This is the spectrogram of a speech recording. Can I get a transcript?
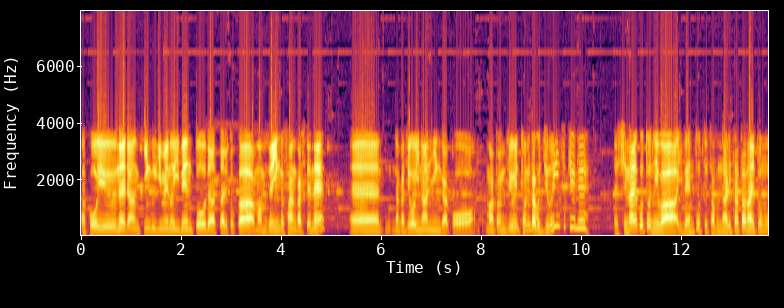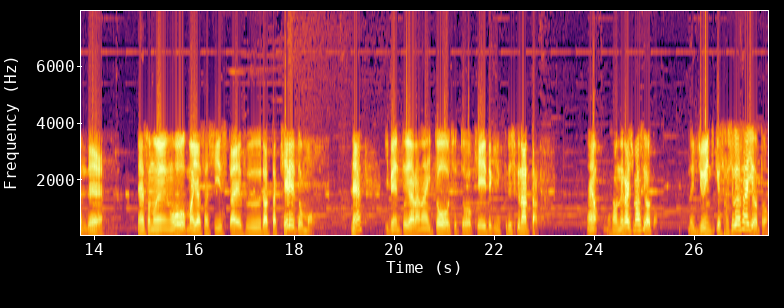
まあ、こういうね、ランキング決めのイベントであったりとか、まあ、全員が参加してね、えー、なんか上位何人がこう、まあとにとにかく順位付けね、しないことには、イベントって多分成り立たないと思うんで、ね、その辺を、まあ優しいスタイフだったけれども、ね、イベントやらないと、ちょっと経営的に苦しくなった。ね、お願いしますよと。順位付けさせてくださいよと。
